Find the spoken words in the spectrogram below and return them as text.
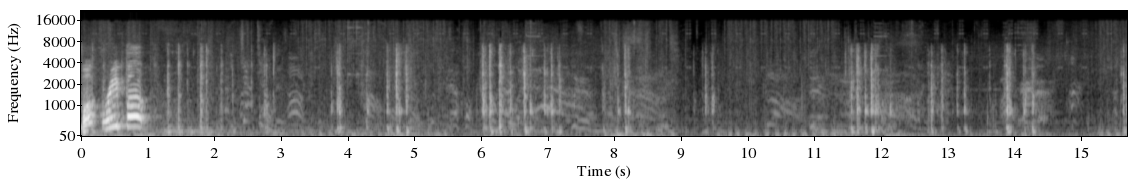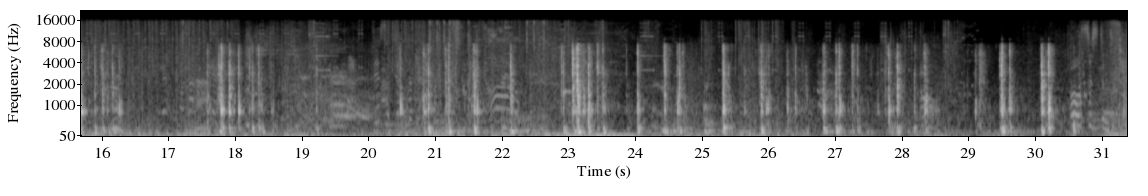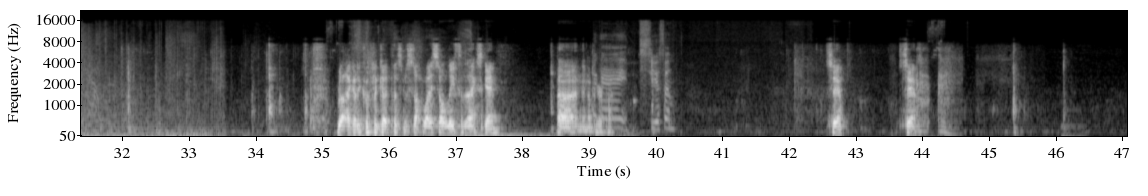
Fuck Reaper! Right, I gotta quickly go put some stuff away, so I'll leave for the next game. Uh, and then I'll be right back. See you soon. See ya. See ya.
